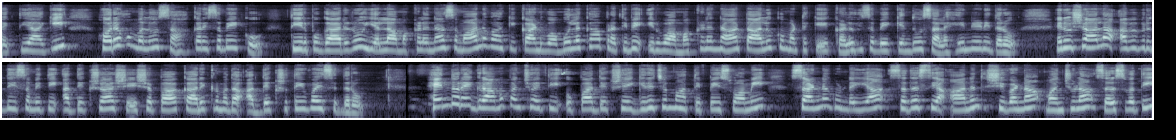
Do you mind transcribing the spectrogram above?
ವ್ಯಕ್ತಿಯಾಗಿ ಹೊರಹೊಮ್ಮಲು ಸಹಕರಿಸಬೇಕು. ತೀರ್ಪುಗಾರರು ಎಲ್ಲ ಮಕ್ಕಳನ್ನು ಸಮಾನವಾಗಿ ಕಾಣುವ ಮೂಲಕ ಪ್ರತಿಭೆ ಇರುವ ಮಕ್ಕಳನ್ನು ತಾಲೂಕು ಮಟ್ಟಕ್ಕೆ ಕಳುಹಿಸಬೇಕೆಂದು ಸಲಹೆ ನೀಡಿದರು. ಇನ್ನು ಶಾಲಾ ಅಭಿವೃದ್ಧಿ ಸಮಿತಿ ಅಧ್ಯಕ್ಷ ಶೇಷಪ್ಪ ಕಾರ್ಯಕ್ರಮದ ಅಧ್ಯಕ್ಷತೆ ವಹಿಸಿದ್ದರು. ಹೆಂದೊರೆ ಗ್ರಾಮ ಪಂಚಾಯಿತಿ ಉಪಾಧ್ಯಕ್ಷೆ ಗಿರಿಜಮ್ಮ ತಿಪ್ಪೇಸ್ವಾಮಿ, ಸಣ್ಣಗುಂಡಯ್ಯ, ಸದಸ್ಯ ಆನಂದ್ ಶಿವಣ್ಣ, ಮಂಜುಳಾ ಸರಸ್ವತಿ,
